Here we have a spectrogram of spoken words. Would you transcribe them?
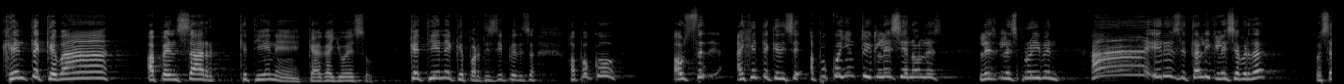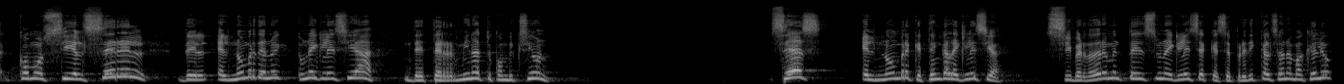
Gente que va a pensar, ¿qué tiene que haga yo eso? ¿Qué tiene que participe de eso? ¿A poco a usted, hay gente que dice, ¿a poco ahí en tu iglesia no les, les, prohíben? Ah, eres de tal iglesia, ¿verdad? O sea, como si el ser el, del, el nombre de una iglesia determina tu convicción. Seas el nombre que tenga la iglesia. Si verdaderamente es una iglesia que se predica el San Evangelio,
